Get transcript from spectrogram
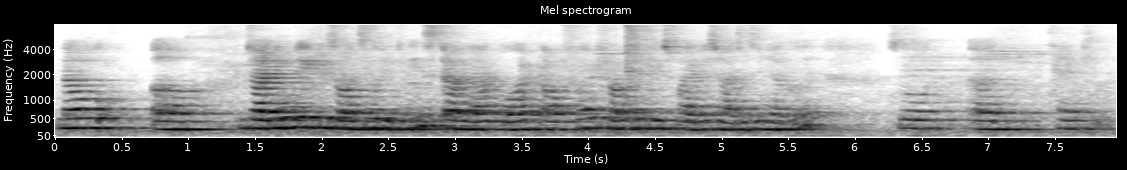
now uh, joining date is also released and I got offer from the QSpiders Rajajinagar. So uh, thank you.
